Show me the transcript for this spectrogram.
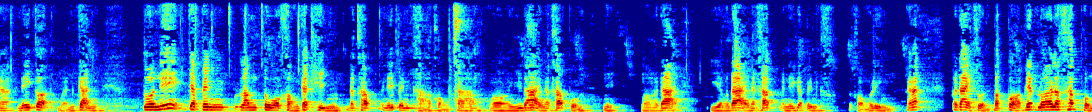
นะนี่ก็เหมือนกัน ตัวนี้จะเป็นลำตัวของกระทิงนะครับ อันนี้เป็นขาของช้างงออย่างนี้ได้นะครับ ผมนี่งอได้เอียงได้นะครับ อันนี้ก็เป็น ของลิงนะก็ได้ส่วนประกอบเรียบร้อยแล้วครับ ผม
